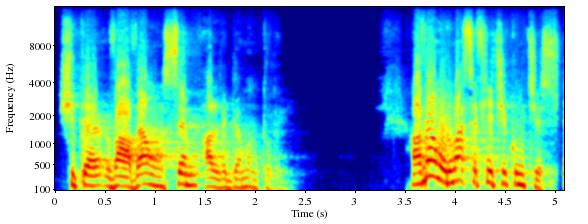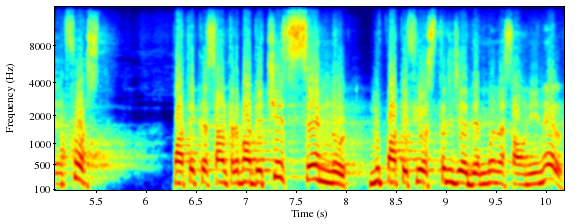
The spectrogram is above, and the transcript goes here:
și că va avea un semn al legământului. Avram urma să fie circumcis și a fost. Poate că s-a întrebat de ce semnul nu poate fi o strângere de mână sau un inel,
